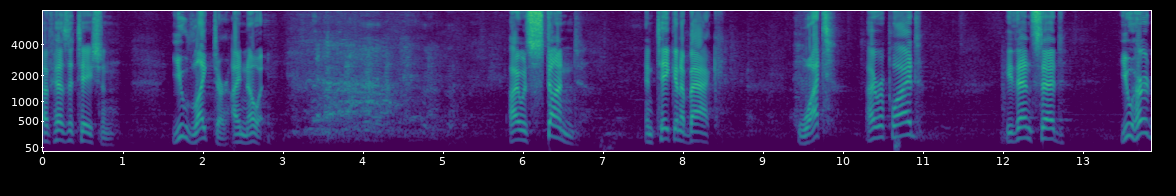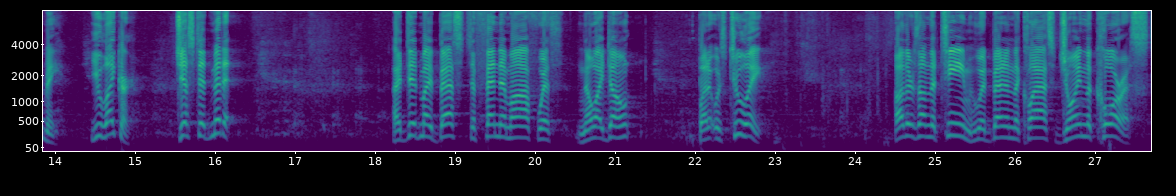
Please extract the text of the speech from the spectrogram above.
of hesitation, You liked her, I know it. I was stunned and taken aback. What? I replied. He then said, You heard me. You like her. Just admit it. I did my best to fend him off with, No, I don't, but it was too late. Others on the team who had been in the class joined the chorus.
